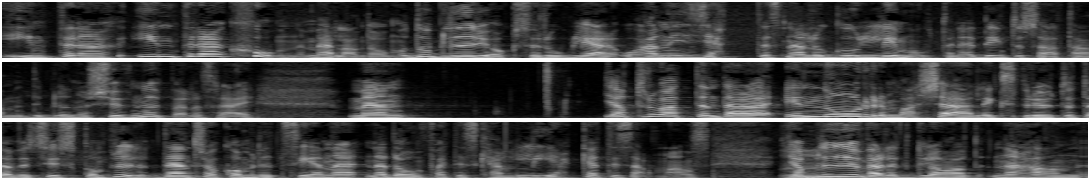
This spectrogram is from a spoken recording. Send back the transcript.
intera- interaktion mellan dem och då blir det ju också roligare och han är jättesnäll och gullig mot henne. Det är inte så att han, det blir någon tjuvnyp eller sådär. Men jag tror att den där enorma kärlekssprutet över syskonpryl, den tror jag kommer lite senare när de faktiskt kan leka tillsammans. Jag blir ju väldigt glad när han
